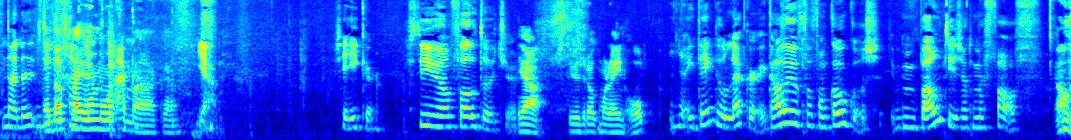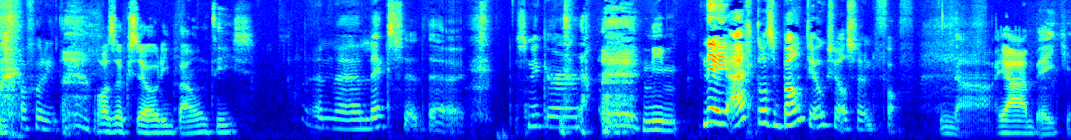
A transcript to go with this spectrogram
nou die En dat ga jij morgen maken. Ja, zeker. Stuur je wel een fotootje. Ja, stuur er ook maar één op. Ja, ik denk heel lekker. Ik hou heel veel van kokos. Mijn Bounty is ook mijn faf. Oh, Favoriet. was ook zo, die bounties. En eh Lex, de Snicker. Niet, Nee, eigenlijk was Bounty ook zelfs een faf. nou, ja, een beetje.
